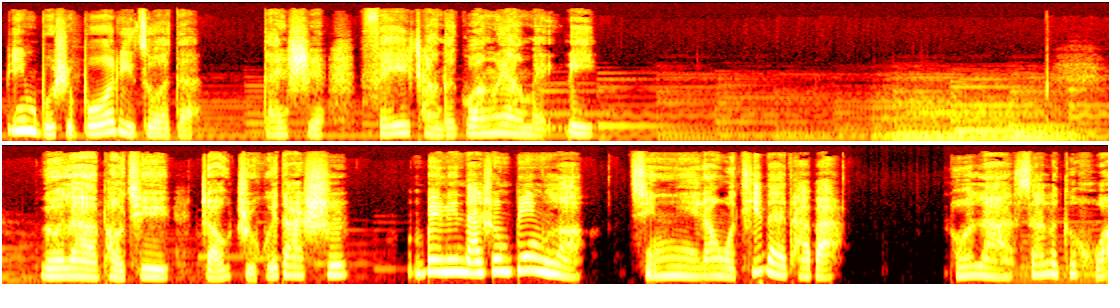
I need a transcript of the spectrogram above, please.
并不是玻璃做的，但是非常的光亮美丽。罗拉跑去找指挥大师，贝琳达生病了，请你让我替代她吧。罗拉撒了个谎。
